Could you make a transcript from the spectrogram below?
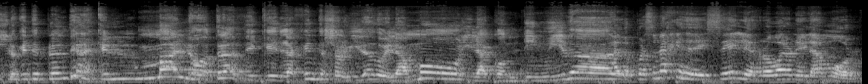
y lo que te plantean es que el malo atrás de que la gente haya olvidado el amor y la continuidad. A los personajes de DC les robaron el amor.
